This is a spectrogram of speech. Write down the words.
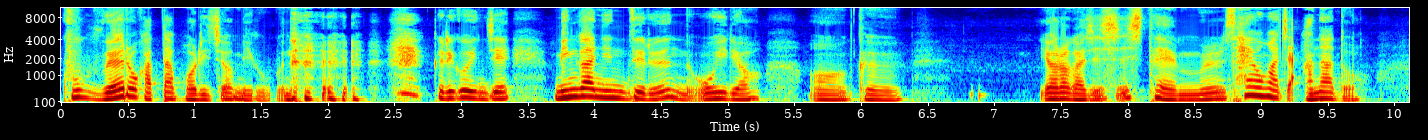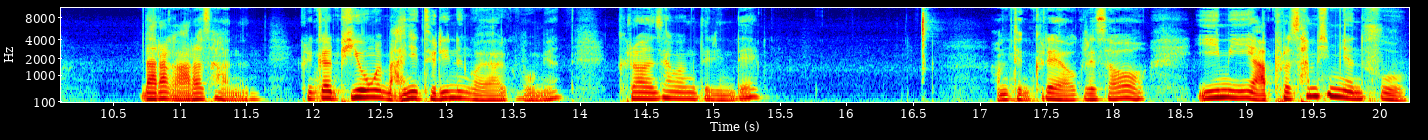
국외로 갖다 버리죠, 미국은. 그리고 이제 민간인들은 오히려 어 그 여러 가지 시스템을 사용하지 않아도 나라가 알아서 하는. 그러니까 비용을 많이 들이는 거예요, 알고 보면. 그러한 상황들인데 아무튼 그래요. 그래서 이미 앞으로 30년 후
